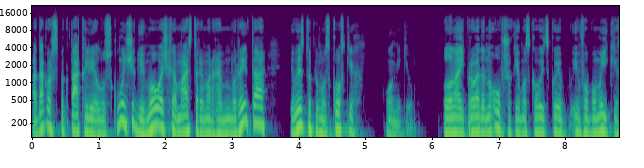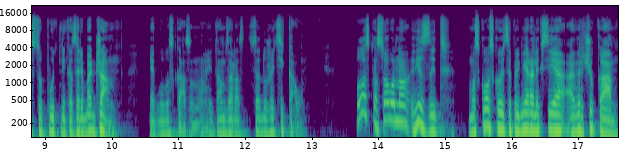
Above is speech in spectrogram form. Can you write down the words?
а також спектаклі Лускунчик, Дюймовочка, майстер і Маргарита і виступи московських коміків. Було навіть проведено обшуки московицької інфопомийки супутник Азербайджан, як було сказано, і там зараз це дуже цікаво. Було скасовано візит московського віце-прем'єра Олексія Аверчука,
